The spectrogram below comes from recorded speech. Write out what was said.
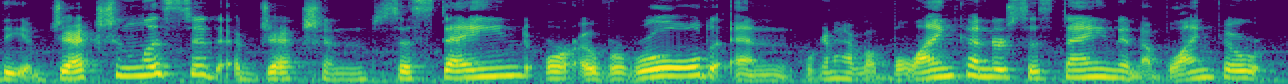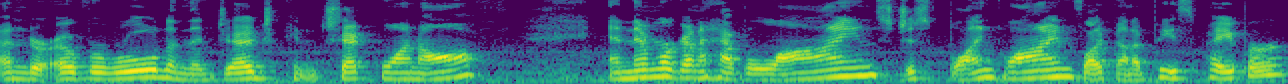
the objection listed, objection sustained or overruled, and we're going to have a blank under sustained and a blank under overruled, and the judge can check one off. And then we're going to have lines, just blank lines like on a piece of paper,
